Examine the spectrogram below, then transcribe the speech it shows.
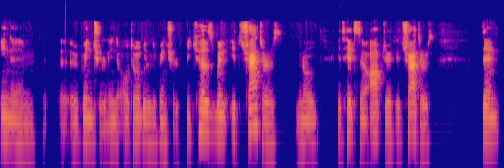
in um, a windshield in the automobile windshield because when it shatters you know it hits the object it shatters then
